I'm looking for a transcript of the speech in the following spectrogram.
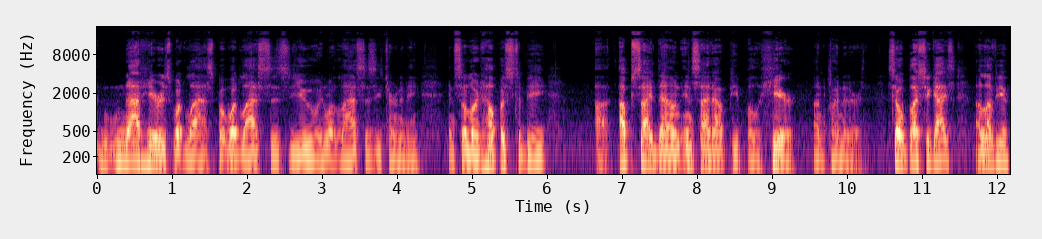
not here is what lasts, but what lasts is you, and what lasts is eternity. And so, Lord, help us to be uh, upside down, inside out people here on planet Earth. So, bless you guys. I love you.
